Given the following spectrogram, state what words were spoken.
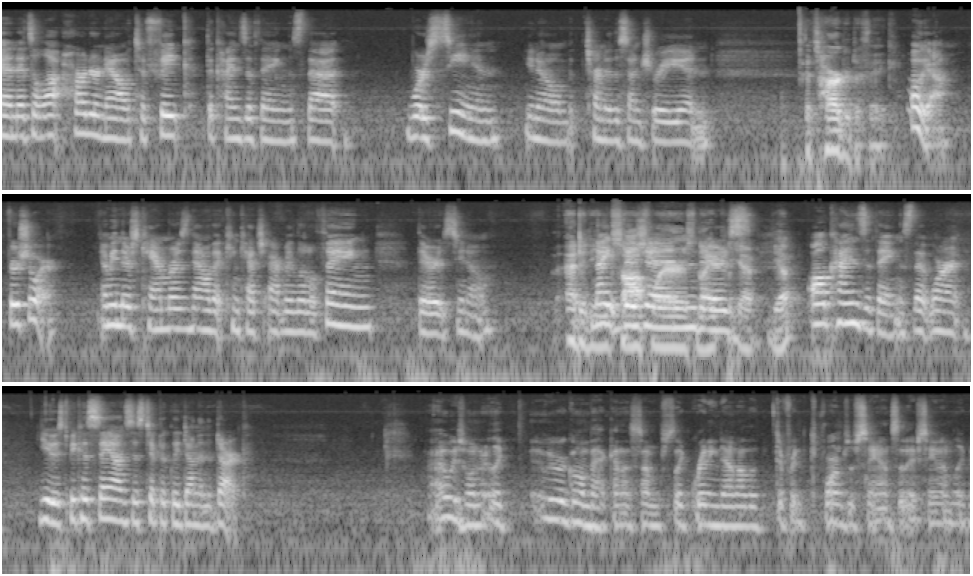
And it's a lot harder now to fake the kinds of things that were seen, you know, turn of the century and It's harder to fake. oh yeah, for sure. I mean, there's cameras now that can catch every little thing. There's, you know, Editing Night softwares. vision, night- there's- yep, yep. all kinds of things that weren't used because seance is typically done in the dark. I always wonder, like, we were going back on this. I'm just like writing down all the different forms of seance that I've seen. I'm like,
